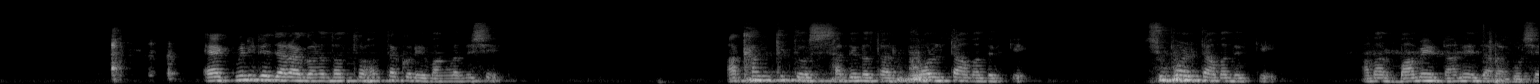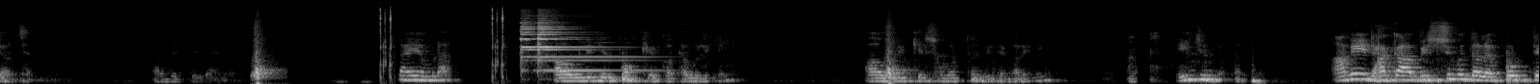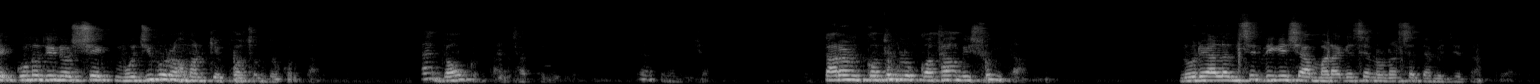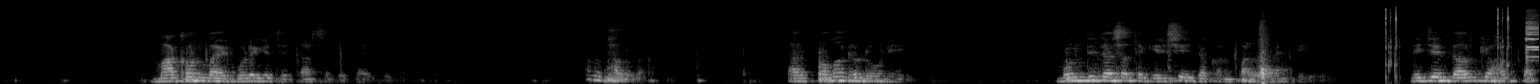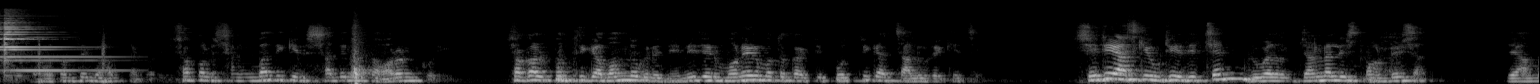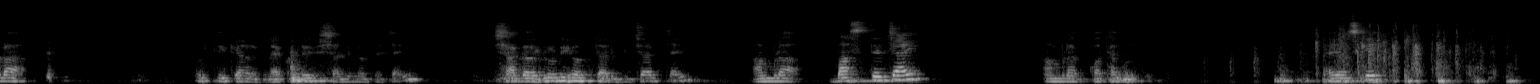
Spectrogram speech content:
এক মিনিটে যারা গণতন্ত্র হত্যা করে বাংলাদেশে, আকাঙ্ক্ষিত স্বাধীনতার ফলটা আমাদেরকে, সুফলটা আমাদেরকে, আমার বামে ডানে যারা বসে আছেন, তাদেরকে দেয়নি তাই আমরা আওয়ামী লীগের পক্ষে কথা বলিনি, আওয়ামী লীগকে সমর্থন দিতে পারিনি। এই জন্য পারিনি। আমি ঢাকা বিশ্ববিদ্যালয়ে পড়তে কোনোদিনও শেখ মুজিবুর রহমানকে পছন্দ করতাম হ্যাঁ করতাম কারণ কতগুলো কথা আমি শুনতাম। নুরে আলম সিদ্দিকী সাহেব মারা গেছেন, ওনার সাথে আমি যেতাম মাখন ভাই মরে গেছে, তার সাথে প্রায় যেতাম। ভালো লাগে তার প্রমাণ হলো উনি বন্দিদশা থেকে এসে যখন পার্লামেন্টে নিজের দলকে হত্যা করে, গণতন্ত্রকে হত্যা করে, সকল সাংবাদিকের স্বাধীনতা হরণ করে, সকল পত্রিকা বন্ধ করে দিয়ে নিজের মনের মতো কয়েকটি পত্রিকা চালু রেখেছে, সেটি আজকে উঠিয়ে দিচ্ছেন রুরাল জার্নালিস্ট ফাউন্ডেশন যে আমরা পত্রিকার লেখনের স্বাধীনতা চাই, সাগর রুনি হত্যার বিচার চাই, আমরা বাঁচতে চাই আমরা কথা বলতে তাই আজকে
